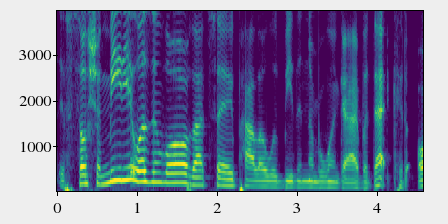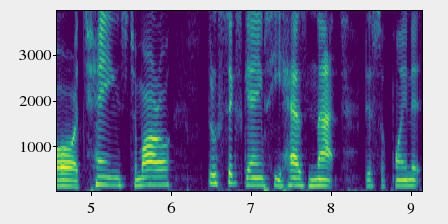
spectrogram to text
if social media was involved, I'd say Paolo would be the number one guy, but that could all change tomorrow. Through six games, he has not disappointed.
